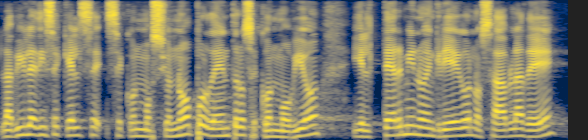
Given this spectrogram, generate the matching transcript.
la Biblia dice que él se, conmocionó por dentro, se conmovió, y el término en griego nos habla de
